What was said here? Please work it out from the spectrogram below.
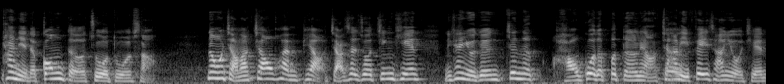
看你的功德做多少。那我讲到交换票，假设说今天你看有的人真的好过得不得了，家里非常有钱，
